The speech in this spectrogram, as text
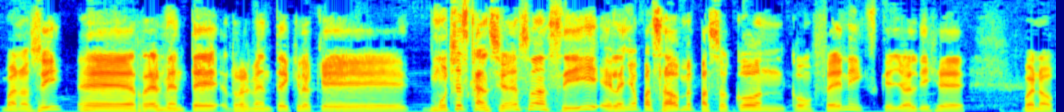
Bueno, sí, eh, realmente, realmente creo que muchas canciones son así. El año pasado me pasó con, con Fénix, que yo le dije, bueno,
